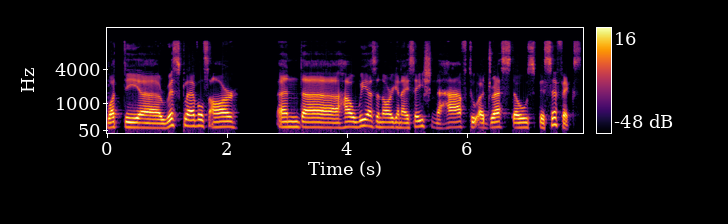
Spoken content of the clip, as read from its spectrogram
what the uh, risk levels are, and uh, how we as an organization have to address those specifics.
